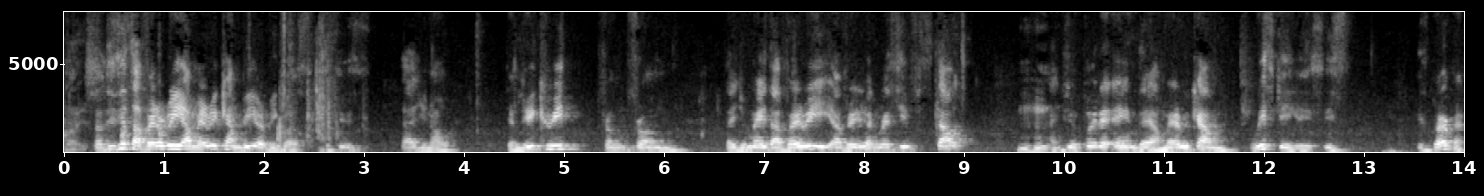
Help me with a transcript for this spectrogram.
Nice. So this is a very American beer because this is, uh, you know, the liquid from from that you made a very a very aggressive stout, Mhm. and you put it in the American whiskey is is is bourbon.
